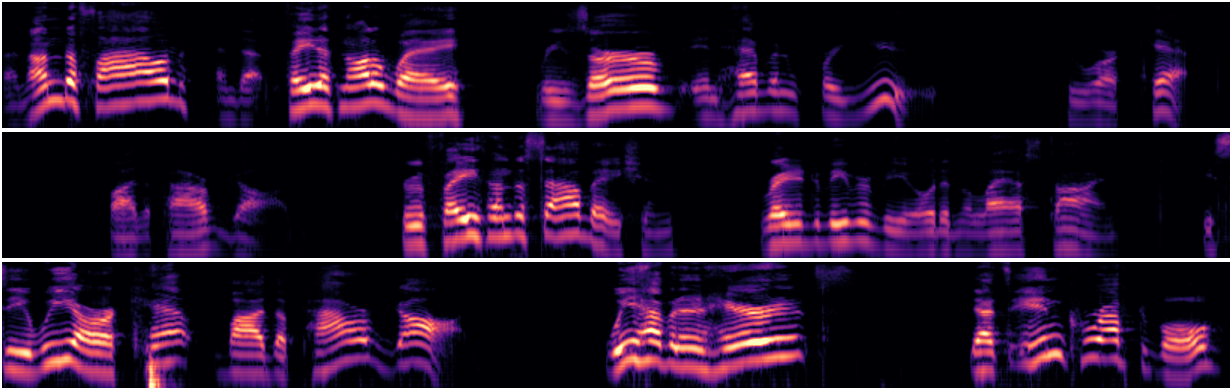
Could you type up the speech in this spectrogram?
and undefiled, and that fadeth not away, reserved in heaven for you, who are kept by the power of God, through faith unto salvation, ready to be revealed in the last time. You see, we are kept by the power of God. We have an inheritance that's incorruptible,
